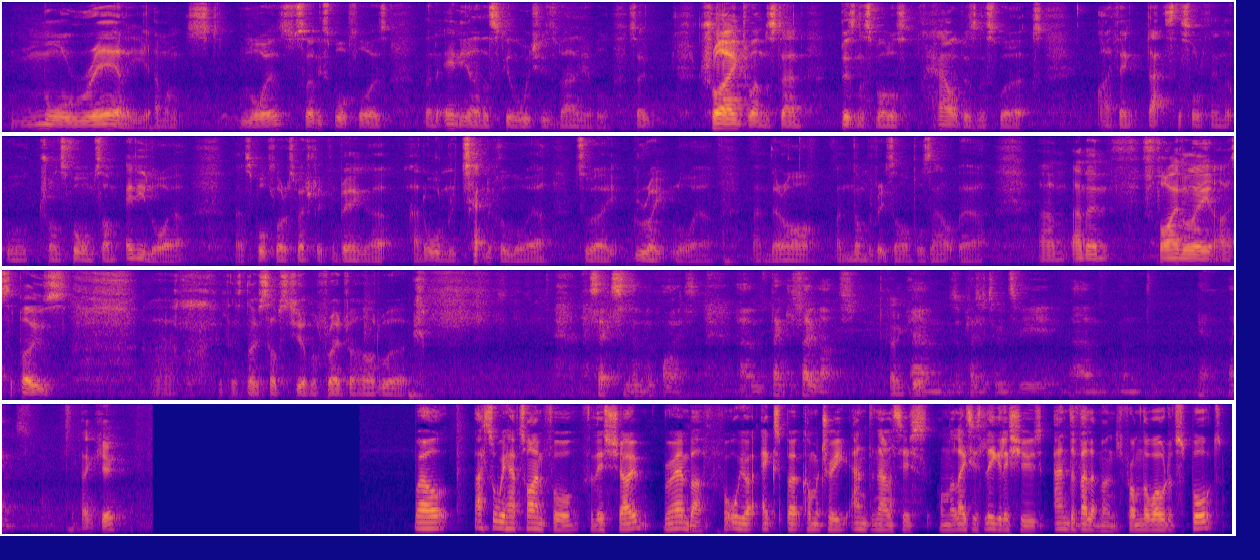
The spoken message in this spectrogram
more rarely amongst lawyers, certainly sports lawyers, than any other skill which is valuable. So, trying to understand business models, how business works, I think that's the sort of thing that will transform some any lawyer, uh, sports lawyer especially, from being a, an ordinary technical lawyer to a great lawyer. And there are a number of examples out there. Um, and then finally, I suppose uh, there's no substitute, I'm afraid, for hard work. That's excellent advice. Um, thank you so much. Thank you. Um, it was a pleasure to interview you. Um, and yeah, thanks. Thank you. Well, that's all we have time for for this show. Remember, for all your expert commentary and analysis on the latest legal issues and developments from the world of sport,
